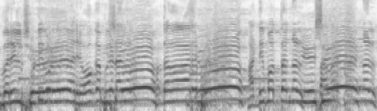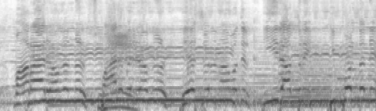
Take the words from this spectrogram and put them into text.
ഇവരിൽ കുടികൊള്ളുന്ന രോഗപീഠകൾ അന്ധകാര അടിമത്തങ്ങൾ മാറാ രോഗങ്ങൾ പാരമ്പര്യ രോഗങ്ങൾ യേശുവിന്റെ നാമത്തിൽ ഈ രാത്രി ഇപ്പോൾ തന്നെ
